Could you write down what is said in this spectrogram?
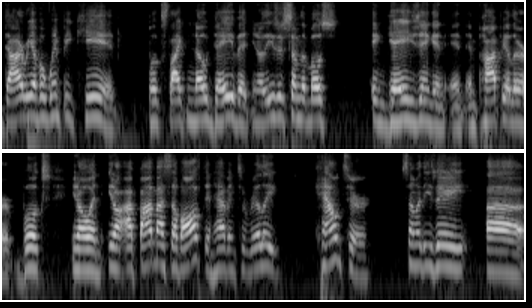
Diary of a Wimpy Kid, books like No David. You know, these are some of the most engaging and, and, and popular books. You know, and you know, I find myself often having to really counter some of these very uh,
